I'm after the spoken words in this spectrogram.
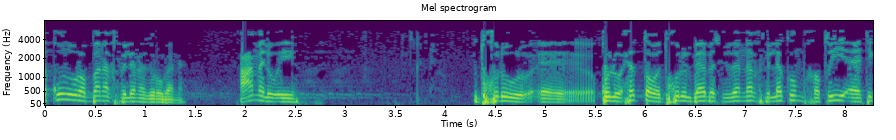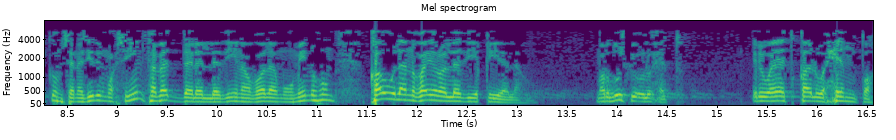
يقولوا ربنا اغفر لنا ذنوبنا. عملوا إيه؟ ادخلوا قولوا حطة وادخلوا الباب سجدا. نغفر لكم خطيئاتكم. سنزيد المحسنين. فبدل الذين ظلموا منهم قولا غير الذي قيل لهم. مرضوش يقولوا حطة. روايات قالوا حنطة.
